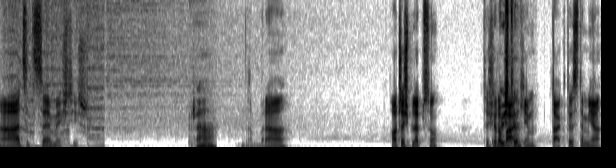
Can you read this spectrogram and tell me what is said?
A, co ty sobie myślisz? Dobra. Dobra. O, cześć Plepsu. Coś To byś ty? robakiem. Tak, to jestem ja.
